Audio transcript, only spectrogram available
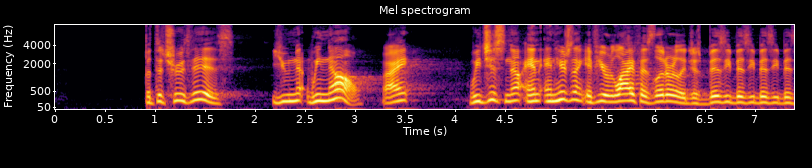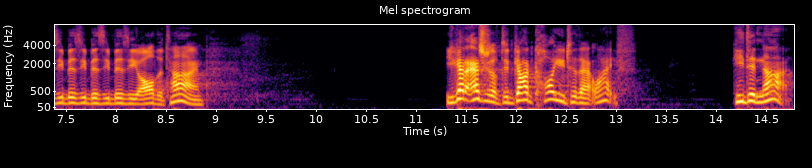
but the truth is, you know, we know, right? We just know. And, and here's the thing if your life is literally just busy, busy, busy, busy, busy, busy, busy all the time, you got to ask yourself did God call you to that life? He did not.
